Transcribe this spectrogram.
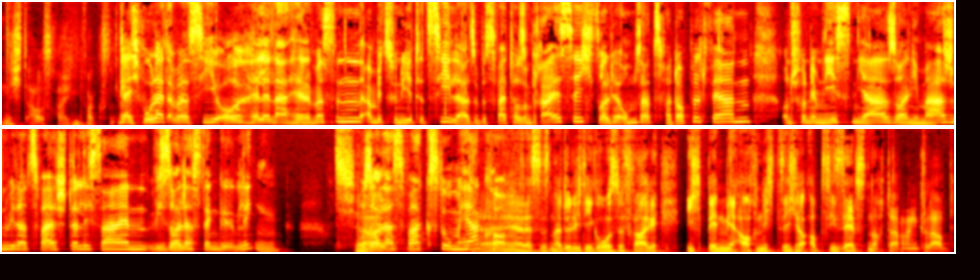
nicht ausreichend wachsen. Gleichwohl hat aber CEO Helena Helmerson ambitionierte Ziele. Also bis 2030 soll der Umsatz verdoppelt werden und schon im nächsten Jahr sollen die Margen wieder zweistellig sein. Wie soll das denn gelingen? Tja. Wo soll das Wachstum herkommen? Ja, ja, das ist natürlich die große Frage. Ich bin mir auch nicht sicher, ob sie selbst noch daran glaubt.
